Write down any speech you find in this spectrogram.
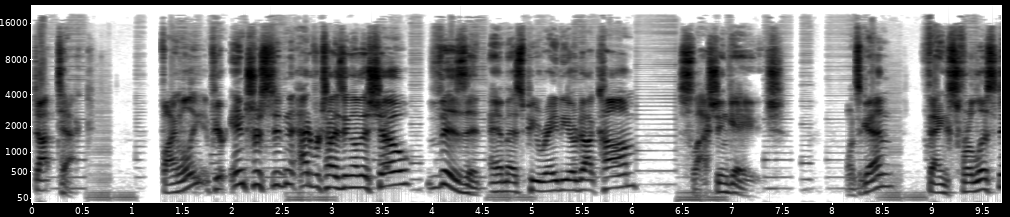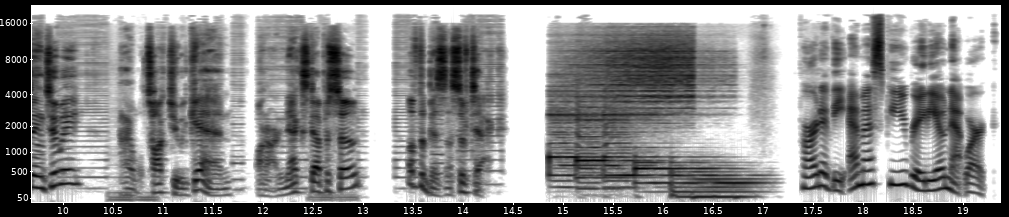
businessof.tech. Finally, if you're interested in advertising on the show, visit mspradio.com slash engage. Once again, thanks for listening to me, and I will talk to you again on our next episode of The Business of Tech. Part of the MSP Radio Network.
